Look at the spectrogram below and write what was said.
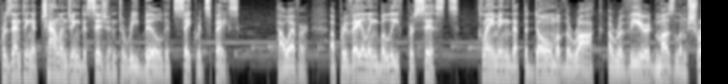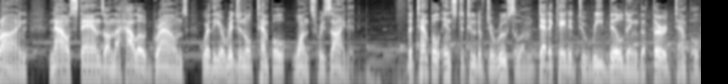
presenting a challenging decision to rebuild its sacred space. However, a prevailing belief persists, claiming that the Dome of the Rock, a revered Muslim shrine, now stands on the hallowed grounds where the original temple once resided. The Temple Institute of Jerusalem, dedicated to rebuilding the Third Temple,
